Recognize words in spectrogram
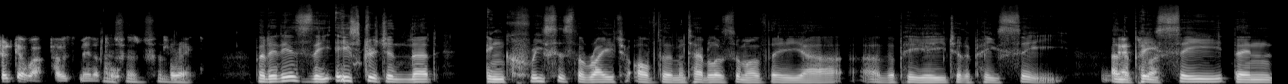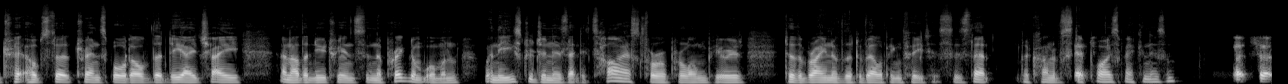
should go up post menopause. Should, should Correct. But it is the estrogen that increases the rate of the metabolism of the uh, uh, the PE to the PC and That's the PC right. then tra- helps the transport of the DHA and other nutrients in the pregnant woman when the estrogen is at its highest for a prolonged period to the brain of the developing fetus. Is that the kind of stepwise mechanism? Uh, so,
